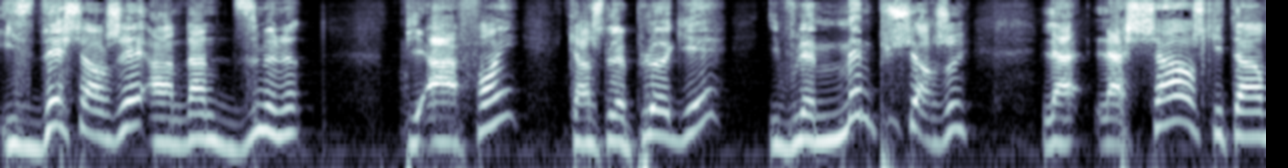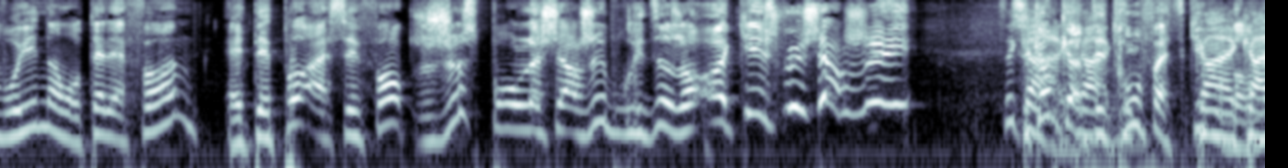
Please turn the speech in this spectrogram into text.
il se déchargeait en dedans de 10 minutes. Puis à la fin, quand je le pluguais, il voulait même plus charger. La, la charge qui était envoyée dans mon téléphone était pas assez forte juste pour le charger, pour lui dire genre, OK, je veux charger. C'est comme quand t'es trop fatigué quand, pour quand-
